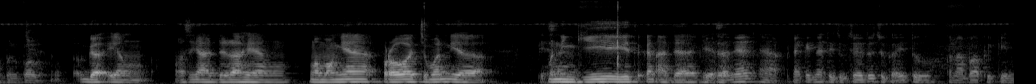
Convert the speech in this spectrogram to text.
Humble pol. Enggak yang maksudnya adalah yang ngomongnya pro cuman ya Biasa. meninggi gitu kan ada gitu. biasanya ya, penyakitnya di Jogja itu juga itu kenapa bikin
